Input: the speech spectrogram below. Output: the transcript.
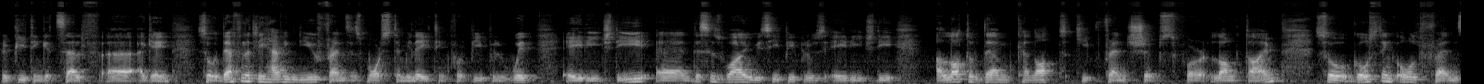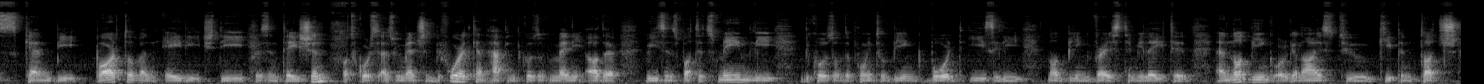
repeating itself uh, again. So definitely having new friends is more stimulating for people with ADHD. And this is why we see people with ADHD a lot of them cannot keep friendships for a long time. So ghosting old friends can be part of an ADHD presentation. Of course, as we mentioned before, it can happen because of many other reasons, but it's mainly because of the point of being bored easily, not being very stimulated, and not being organized to keep in touch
